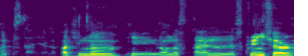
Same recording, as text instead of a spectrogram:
Aquí está ya la página. ¿Y dónde está el screenshot?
